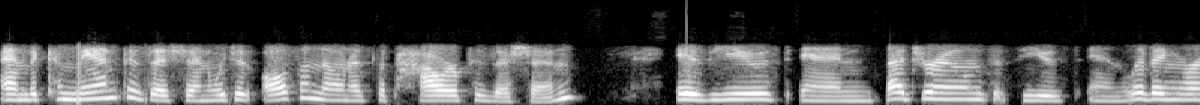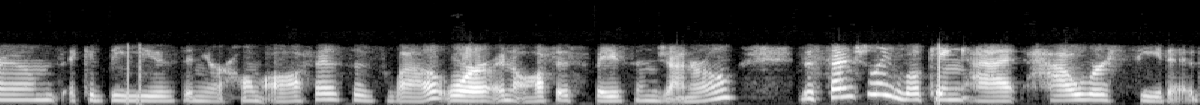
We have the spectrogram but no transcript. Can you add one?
And the command position, which is also known as the power position, is used in bedrooms, it's used in living rooms, it could be used in your home office as well, or an office space in general. It's essentially looking at how we're seated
